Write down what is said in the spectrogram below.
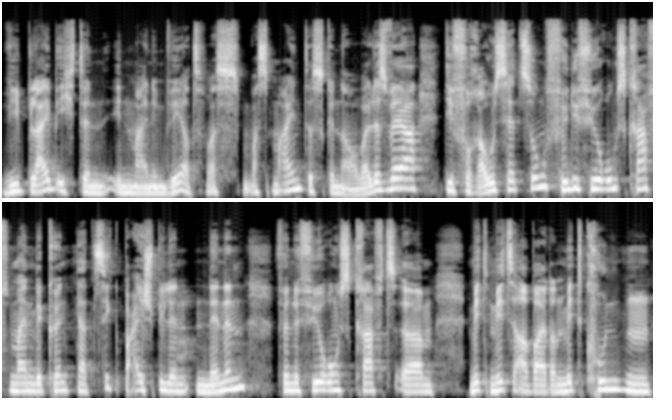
Wie bleibe ich denn in meinem Wert? Was, was meint das genau? Weil das wäre die Voraussetzung für die Führungskraft. Ich meine, wir könnten ja zig Beispiele nennen für eine Führungskraft ähm, mit Mitarbeitern, mit Kunden,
